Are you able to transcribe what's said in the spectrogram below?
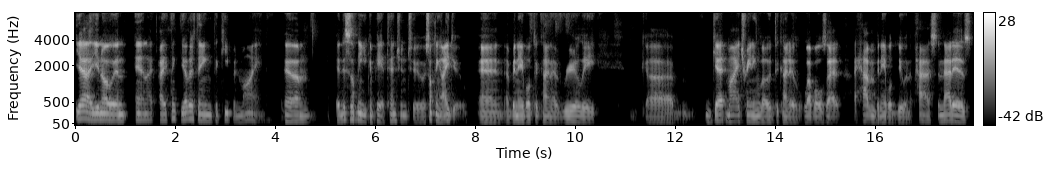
Yeah, you know, and and I, I think the other thing to keep in mind um, and this is something you can pay attention to. Something I do, and I've been able to kind of really uh, get my training load to kind of levels that I haven't been able to do in the past. And that is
